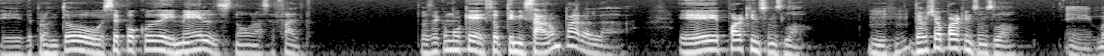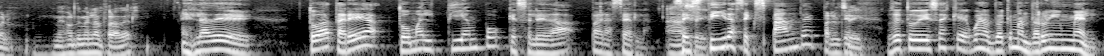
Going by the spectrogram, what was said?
Eh, de pronto, ese poco de emails no, no hace falta. Entonces, como que se optimizaron para la eh, Parkinson's Law. Ujú. ¿Te has escuchado Parkinson's Law? Eh, bueno, mejor dímela para ver. Es la de toda tarea toma el tiempo que se le da para hacerla. Ah, se sí. estira, se expande para el tiempo. Sí. Entonces tú dices que, bueno, tengo que mandar un email.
